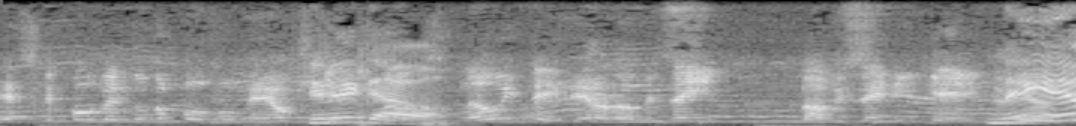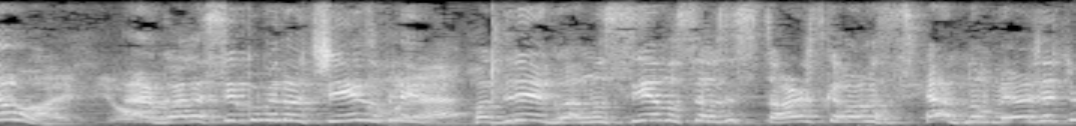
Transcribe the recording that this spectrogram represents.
Esse povo é tudo povo meu. Que legal. Não entenderam, não avisei, não avisei ninguém. que Nem eu. live. Agora cinco minutinhos, eu falei, É? Rodrigo, anuncia nos seus stories que eu vou anunciar no meu, gente.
